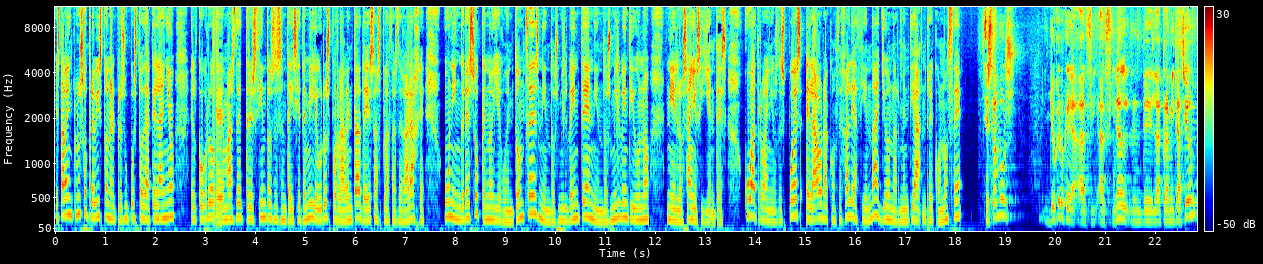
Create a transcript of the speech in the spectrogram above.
Estaba incluso previsto en el presupuesto de aquel año el cobro de más de 367.000 euros por la venta de esas plazas de garaje, un ingreso que no llegó entonces ni en 2020, ni en 2021, ni en los años siguientes. Cuatro años después, el ahora concejal de Hacienda, John Armentia, reconoce Estamos, yo creo que al, al final de la tramitación,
